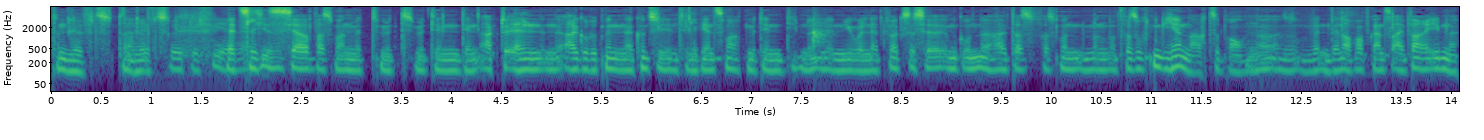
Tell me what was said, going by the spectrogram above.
dann hilft's. Dann, dann hilft's wirklich viel. Letztlich ja. ist es ja, was man mit, mit, mit den, den aktuellen Algorithmen in der künstlichen Intelligenz macht, mit den Deep Neural Networks, ist ja im Grunde halt das, was man, man versucht, ein Gehirn nachzubauen. Ne? Also wenn, wenn auch auf ganz einfacher Ebene.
